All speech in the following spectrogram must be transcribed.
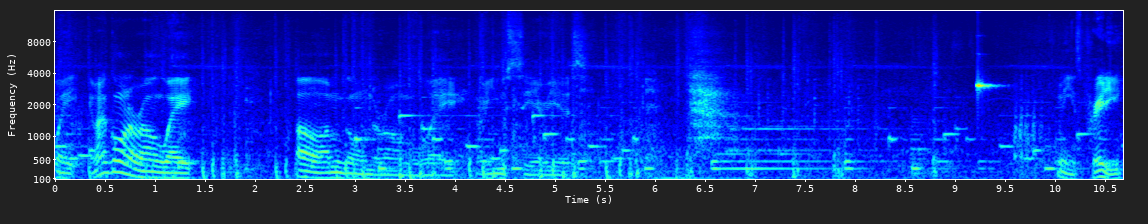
Wait, am I going the wrong way? Oh, I'm going the wrong way. Are you serious? I mean, it's pretty,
